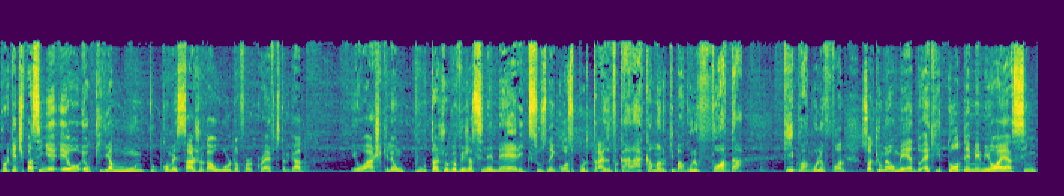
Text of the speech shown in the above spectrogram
Porque, tipo assim, eu, eu queria muito começar a jogar o World of Warcraft, tá ligado? Eu acho que ele é um puta jogo, eu vejo as cinematics, os negócios por trás, eu falo, caraca, mano, que bagulho foda! Que bagulho foda! Só que o meu medo é que todo MMO é assim,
